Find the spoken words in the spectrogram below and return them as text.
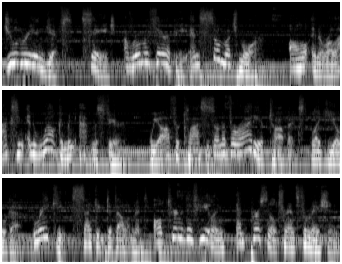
jewelry and gifts, sage, aromatherapy, and so much more, all in a relaxing and welcoming atmosphere. We offer classes on a variety of topics like yoga, Reiki, psychic development, alternative healing, and personal transformation.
